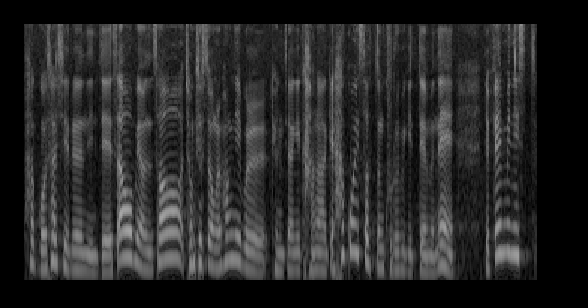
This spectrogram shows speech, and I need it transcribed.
하고 사실은 이제 싸우면서 정체성을 확립을 굉장히 강하게 하고 있었던 그룹이기 때문에 페미니스트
